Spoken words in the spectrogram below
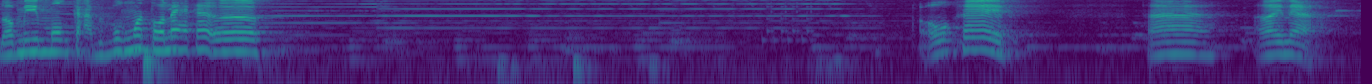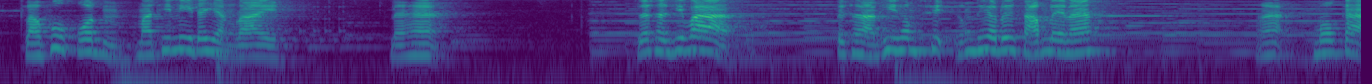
เรามีโมกะเป็นวงม่อนตัวแรกก็เออ โอเค อ่า อะไรเนี่ย เราผู้คนมาที่นี่ได้อย่างไรนะฮะ และฉันคิดว่าเป็นสถานที่ท่องเที่ยวท่องเที่ยวด้วยซ้ำเลยนะนะโมกะ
